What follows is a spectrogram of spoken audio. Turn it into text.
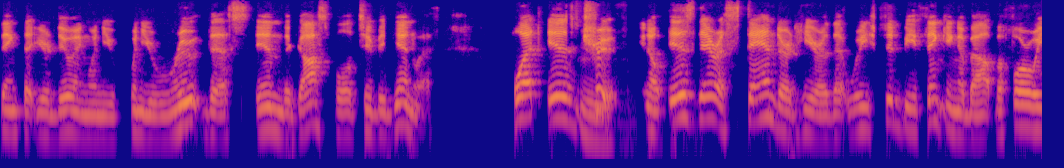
think that you're doing when you when you root this in the gospel to begin with. What is mm. truth? You know is there a standard here that we should be thinking about before we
